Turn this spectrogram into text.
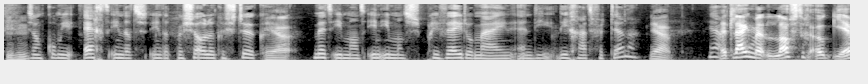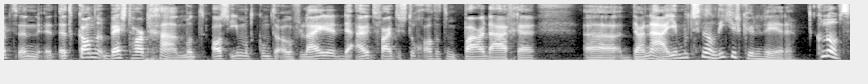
Mhm. Dus dan kom je echt in dat, in dat persoonlijke stuk Ja. met iemand in iemands privédomein en die, die gaat vertellen. Ja. Ja. Het lijkt me lastig ook. Je hebt een, het, kan best hard gaan. Want als iemand komt te overlijden, de uitvaart is toch altijd een paar dagen eh, daarna. Je moet snel liedjes kunnen leren. Klopt.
